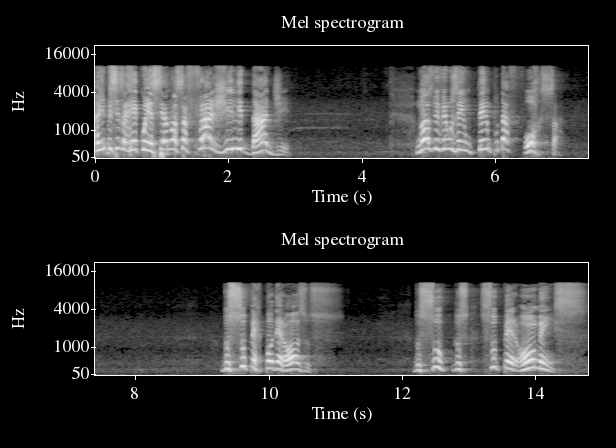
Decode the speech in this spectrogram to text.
a gente precisa reconhecer a nossa fragilidade. Nós vivemos em um tempo da força, dos superpoderosos, dos, su, dos super-homens,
